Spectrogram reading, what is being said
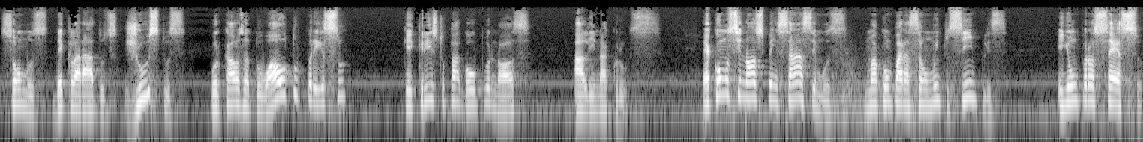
somos declarados justos por causa do alto preço que Cristo pagou por nós ali na cruz. É como se nós pensássemos, numa comparação muito simples, em um processo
